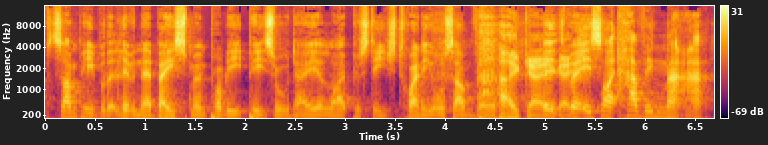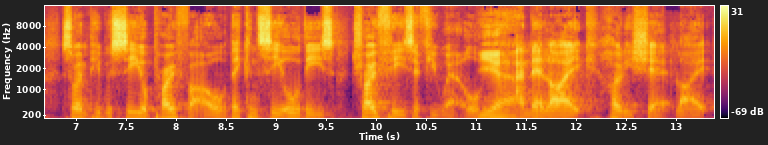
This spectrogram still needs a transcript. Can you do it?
some people that live in their basement probably eat pizza all day are like prestige twenty or something. Okay, It's- okay. But it's like having that, so when people see your profile, they can see all these trophies, if you will. Yeah. And they're like, holy shit, like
